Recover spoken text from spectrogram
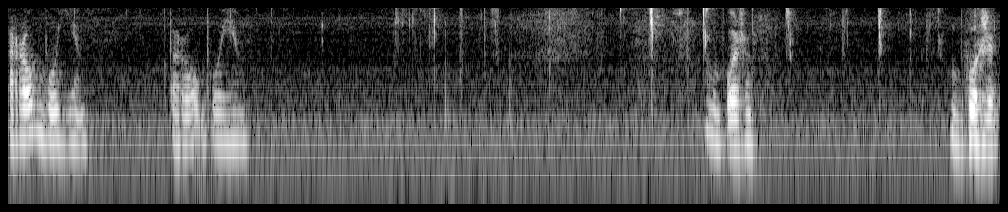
Пробуем, пробуем. О, боже. Боже.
